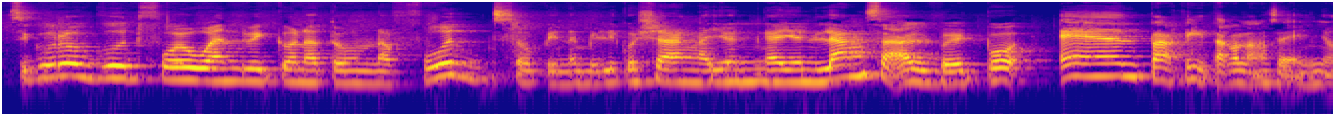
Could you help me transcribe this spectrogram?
siguro good for one week ko na itong na food. So, pinamili ko siya ngayon, ngayon lang sa Albert po and pakita ko lang sa inyo.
